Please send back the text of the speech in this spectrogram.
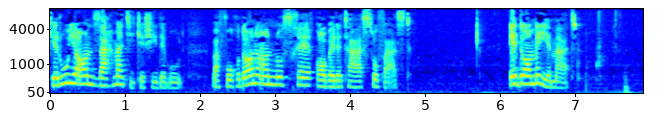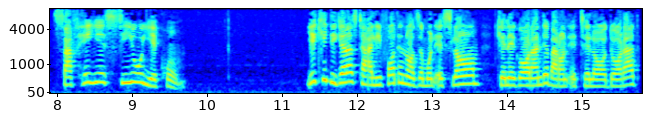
که روی آن زحمتی کشیده بود و فقدان آن نسخه قابل تأسف است. ادامه متن. صفحه سی و یکم. یکی دیگر از تعلیفات نازم الاسلام که نگارنده بر آن اطلاع دارد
